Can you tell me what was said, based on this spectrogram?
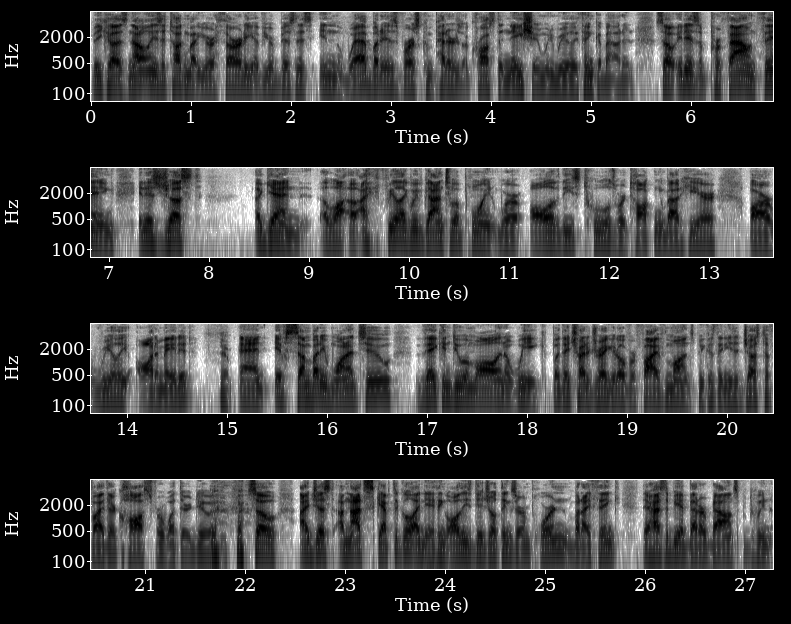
because not only is it talking about your authority of your business in the web, but it is versus competitors across the nation when you really think about it. So it is a profound thing. It is just again a lot i feel like we've gotten to a point where all of these tools we're talking about here are really automated Yep. and if somebody wanted to, they can do them all in a week, but they try to drag it over five months because they need to justify their costs for what they're doing. so I just, I'm not skeptical. I think all these digital things are important, but I think there has to be a better balance between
